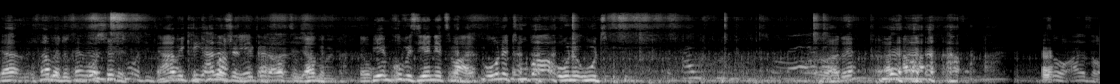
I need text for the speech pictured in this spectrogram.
Ja, Fabian, du kannst das schütteln. Ja, wir kriegen alles hin. Wir können auch Ja, zusammen. wir improvisieren jetzt mal. Ohne Tuba, ohne Ud. Warte. So, also.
